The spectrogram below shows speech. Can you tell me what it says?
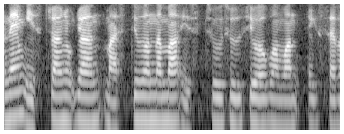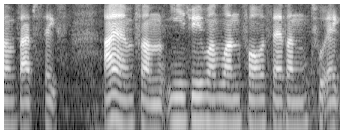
name is Cheung Yuk Yeung. My student number is 220118756. I am from EG114728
